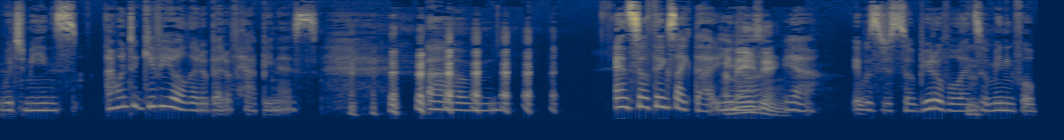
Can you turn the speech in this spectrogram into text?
Which means, I want to give you a little bit of happiness. um, and so things like that, you Amazing. know? Yeah. It was just so beautiful and mm. so meaningful.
